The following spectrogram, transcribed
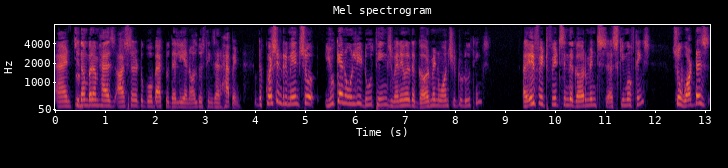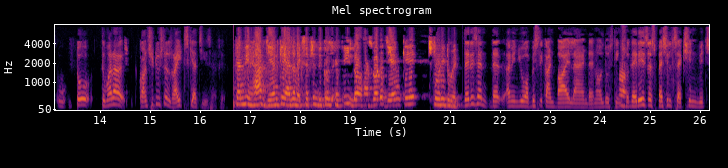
and Chidambaram has asked her to go back to Delhi, and all those things have happened. The question remains: so you can only do things whenever the government wants you to do things, uh, if it fits in the government's uh, scheme of things. So what does तो तुम्हारा constitutional rights क्या चीज है फिर? Can we have JNK as an exception because every law has got a JNK story to it. there is an there, I mean you obviously can't buy land and all those things. Ah. So there is a special section which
